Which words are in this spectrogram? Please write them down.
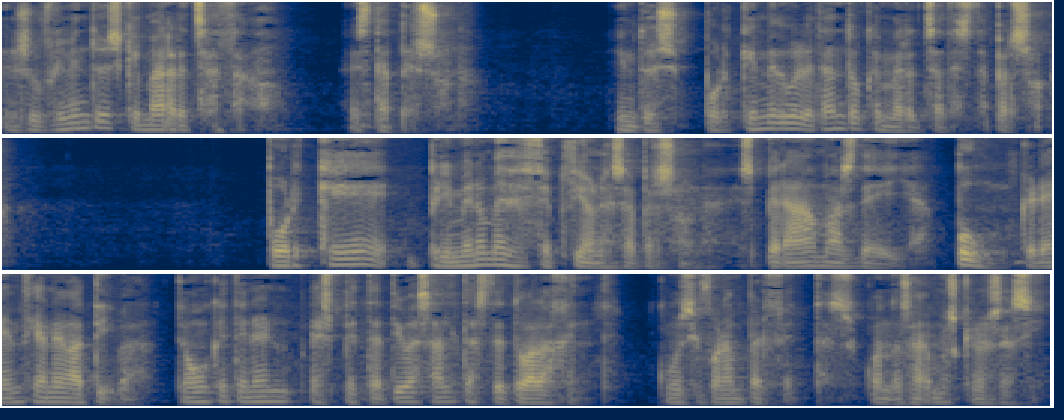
El sufrimiento es que me ha rechazado esta persona. Entonces, ¿por qué me duele tanto que me rechace esta persona? Porque primero me decepciona esa persona, esperaba más de ella. ¡Pum! Creencia negativa. Tengo que tener expectativas altas de toda la gente, como si fueran perfectas, cuando sabemos que no es así.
